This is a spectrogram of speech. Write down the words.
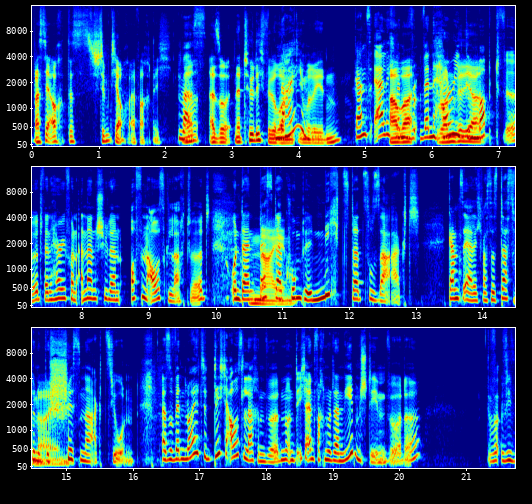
Was ja auch, das stimmt ja auch einfach nicht. Ne? Was? Also natürlich will Ron mit Nein. ihm reden. Ganz ehrlich, wenn, wenn Harry will ja- gemobbt wird, wenn Harry von anderen Schülern offen ausgelacht wird und dein bester Nein. Kumpel nichts dazu sagt, ganz ehrlich, was ist das für eine Nein. beschissene Aktion? Also wenn Leute dich auslachen würden und ich einfach nur daneben stehen würde, wie,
